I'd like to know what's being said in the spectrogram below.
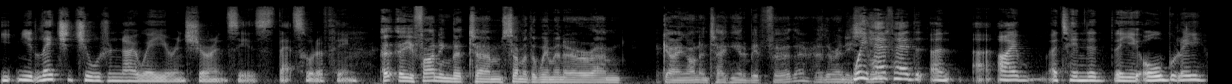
you, you let your children know where your insurance is, that sort of thing. Are you finding that um, some of the women are um, going on and taking it a bit further? Are there any? We have had. An, uh, I attended the Albury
